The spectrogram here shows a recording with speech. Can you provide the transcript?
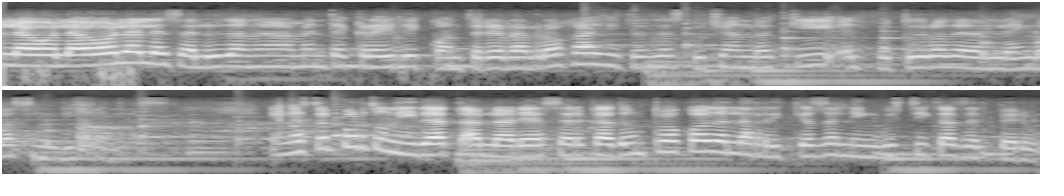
Hola, hola, hola, les saluda nuevamente Crayley Contreras Rojas y estás escuchando aquí el futuro de las lenguas indígenas. En esta oportunidad hablaré acerca de un poco de las riquezas lingüísticas del Perú.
